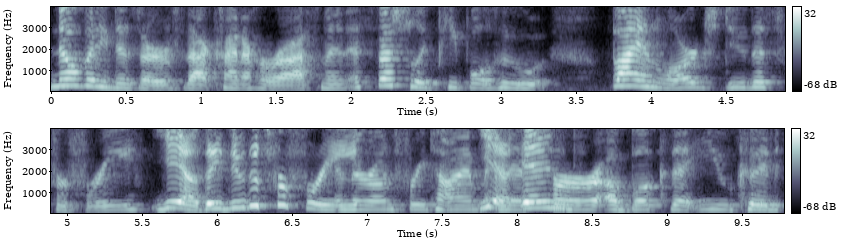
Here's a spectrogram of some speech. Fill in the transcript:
nobody deserves that kind of harassment, especially people who by and large do this for free Yeah, they do this for free. in their own free time Yeah, and it's and- for a book that you could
